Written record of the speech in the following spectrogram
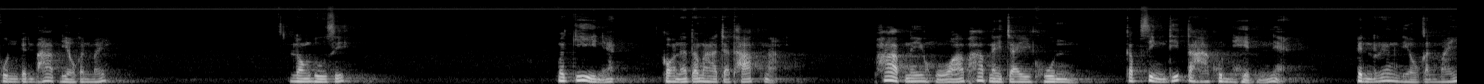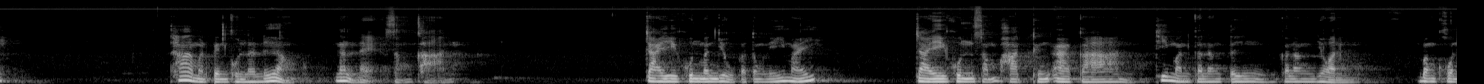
คุณเป็นภาพเดียวกันไหม ลองดูสิ เมื่อกี้เนี่ย ก่อนอาตมาจะทักน่ะ ภาพในหัวภาพในใจคุณ กับสิ่งที่ตาคุณเห็นเนี่ยเป็นเรื่องเดียวกันไหม ถ้ามันเป็นคนละเรื่องนั่นแหละสังขาร ใจคุณมันอยู่กับตรงนี้ไหม ใจคุณสัมผัสถึงอาการที่มันกำลังตึงกำลังหย่อน บางคน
